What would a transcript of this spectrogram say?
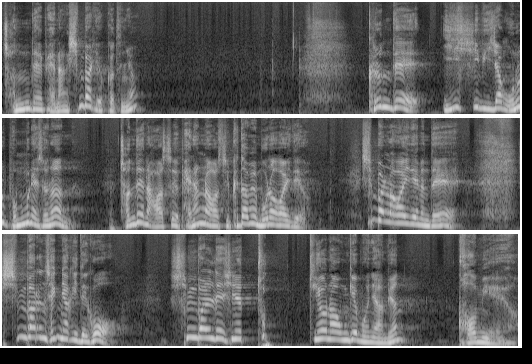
전대 배낭 신발이었거든요. 그런데 22장 오늘 본문에서는 전대 나왔어요. 배낭 나왔어요. 그 다음에 뭐 나와야 돼요? 신발 나와야 되는데, 신발은 생략이 되고, 신발 대신에 툭 튀어나온 게 뭐냐면, 검이에요.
